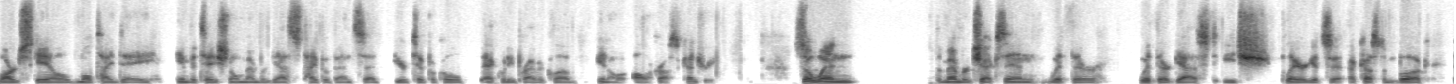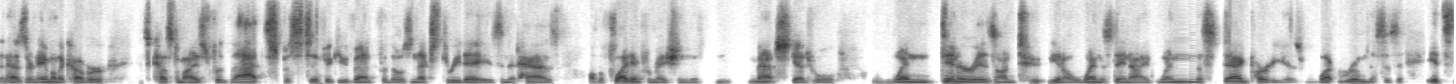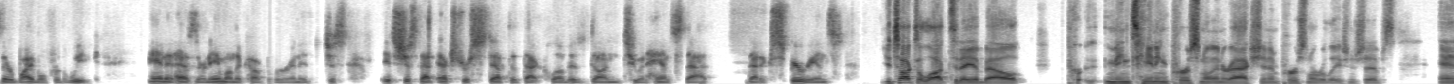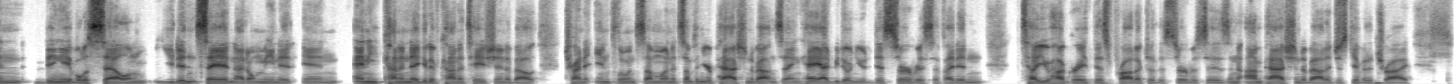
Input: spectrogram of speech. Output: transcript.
large scale, multi day, invitational member guest type events at your typical equity private club, you know, all across the country. So when the member checks in with their with their guest, each player gets a, a custom book that has their name on the cover. It's customized for that specific event for those next three days, and it has all the flight information, the match schedule, when dinner is on two, you know Wednesday night, when the stag party is, what room this is. It's their Bible for the week, and it has their name on the cover, and it just it's just that extra step that that club has done to enhance that that experience. You talked a lot today about per- maintaining personal interaction and personal relationships and being able to sell. And you didn't say it, and I don't mean it in any kind of negative connotation about trying to influence someone. It's something you're passionate about and saying, Hey, I'd be doing you a disservice if I didn't tell you how great this product or this service is. And I'm passionate about it. Just give it a try.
